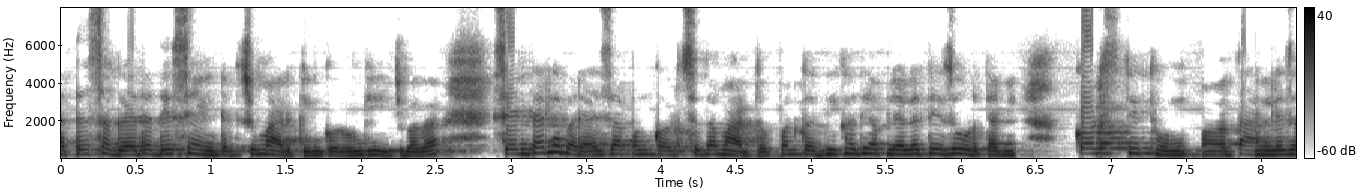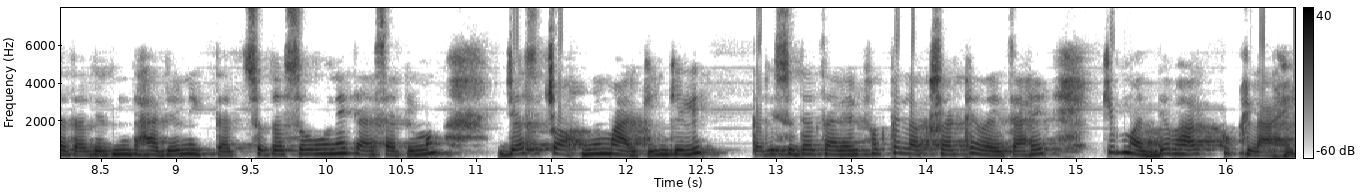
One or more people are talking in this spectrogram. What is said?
आता सगळ्यात आधी सेंटरची मार्किंग करून घ्यायची बघा. सेंटरला बऱ्याचदा आपण कट सुद्धा मारतो पण कधी कधी आपल्याला ते जोडताना कट्स तिथून ताणले जातात तिथून धागे निघतात. सो तसं होऊ नये त्यासाठी मग जस्ट चॉकनी मार्किंग केली तरी सुद्धा चालेल. फक्त लक्षात ठेवायचं आहे की मध्यभाग कुठला आहे.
